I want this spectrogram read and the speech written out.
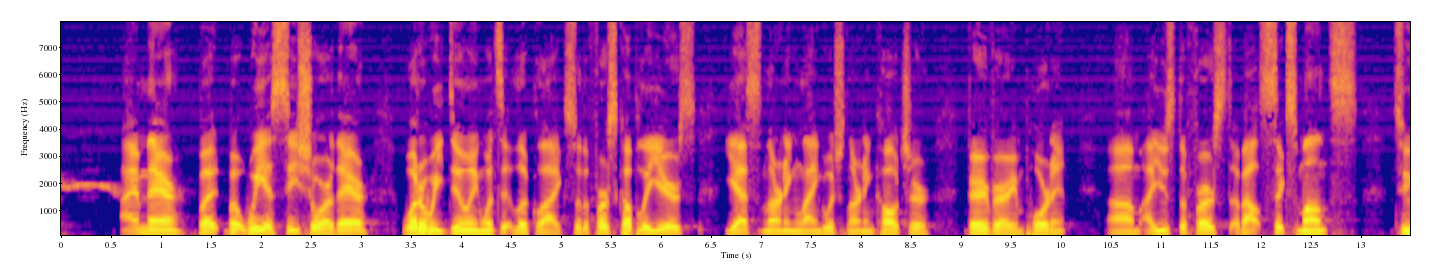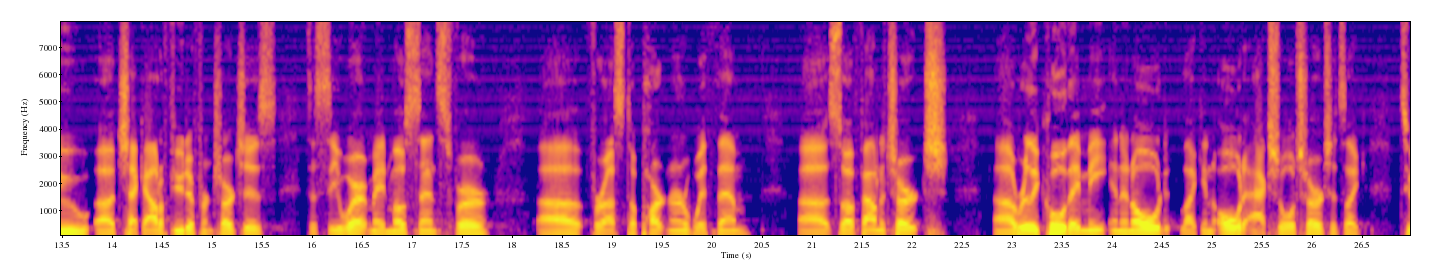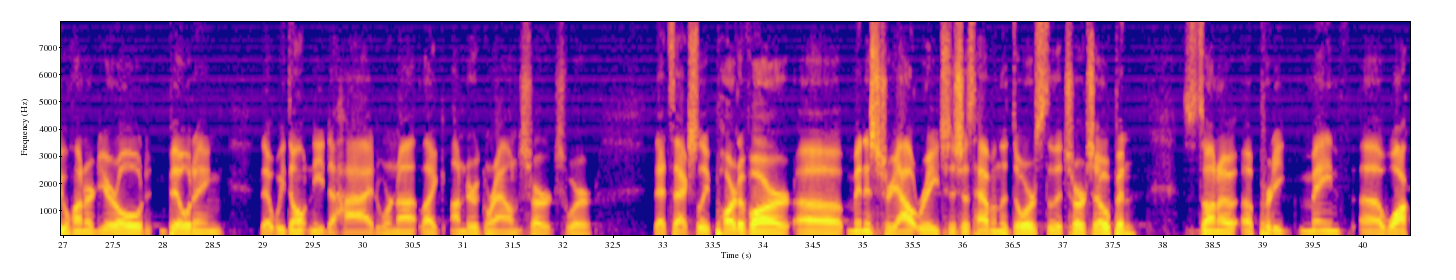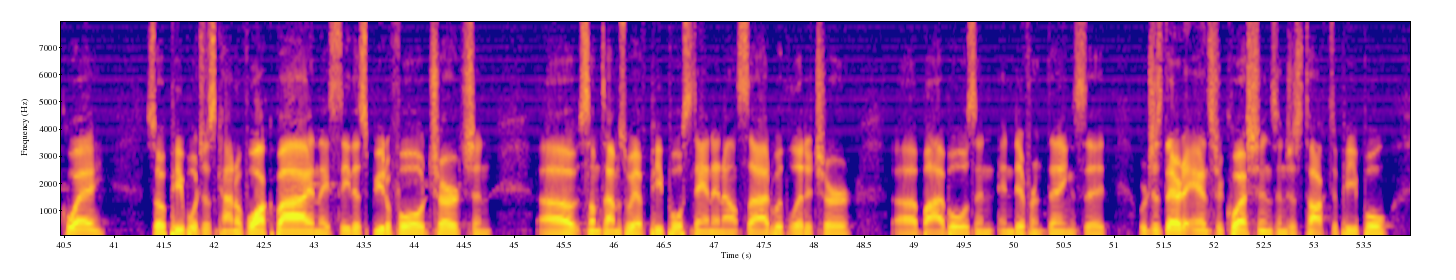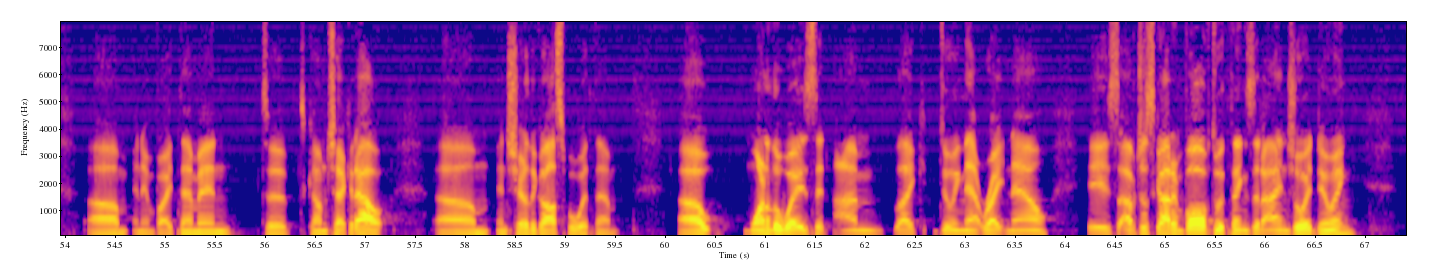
I am there, but but we as Seashore are there. What are we doing? What's it look like? So the first couple of years, yes, learning language, learning culture, very very important. Um, I used the first about six months to uh, check out a few different churches to see where it made most sense for uh, for us to partner with them. Uh, so I found a church, uh, really cool. They meet in an old, like an old actual church. It's like 200 year old building that we don't need to hide. We're not like underground church where that's actually part of our uh, ministry outreach. Is just having the doors to the church open. It's on a, a pretty main uh, walkway, so people just kind of walk by and they see this beautiful old church. And uh, sometimes we have people standing outside with literature uh, Bibles and, and different things. That we're just there to answer questions and just talk to people um, and invite them in to, to come check it out um, and share the gospel with them. Uh, one of the ways that I'm like doing that right now is I've just got involved with things that I enjoy doing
